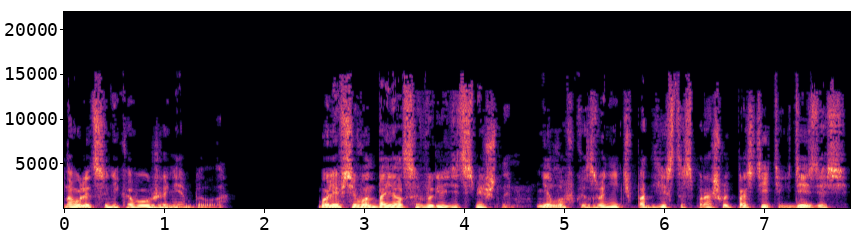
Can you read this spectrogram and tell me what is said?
на улице никого уже не было. Более всего он боялся выглядеть смешным. Неловко звонить в подъезд и спрашивать, простите, где здесь?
